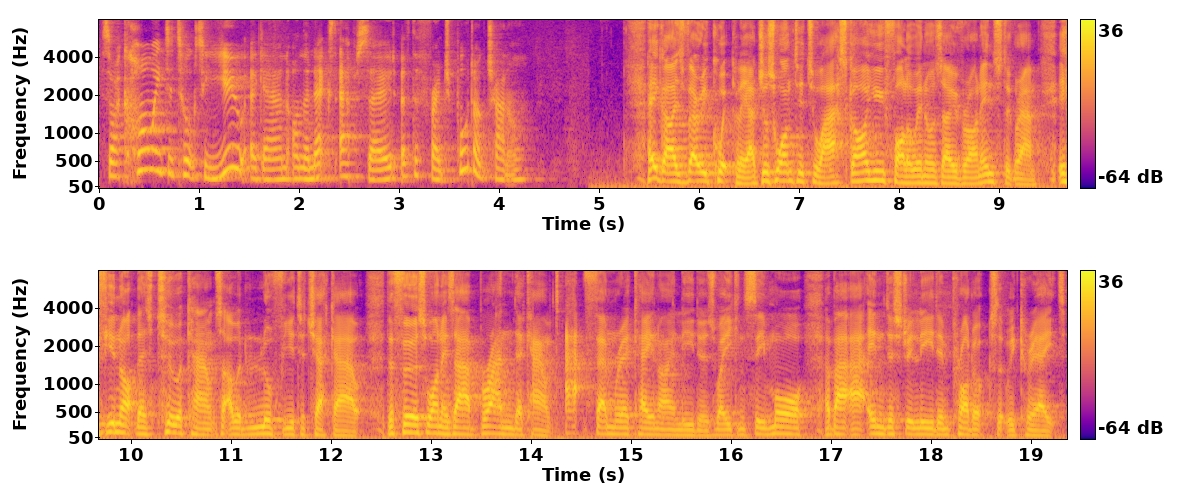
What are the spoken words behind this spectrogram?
So I can't wait to talk to you again on the next episode of the French Bulldog channel. Hey guys, very quickly, I just wanted to ask, are you following us over on Instagram? If you're not, there's two accounts I would love for you to check out. The first one is our brand account, at Fenrir Canine Leaders, where you can see more about our industry leading products that we create.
